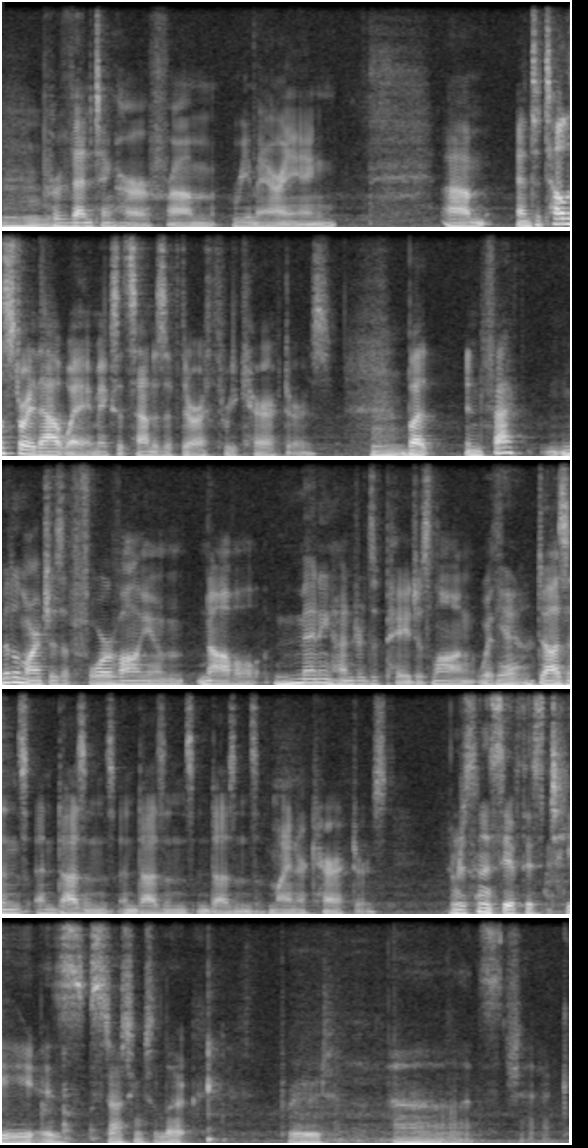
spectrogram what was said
Mhm. preventing her from remarrying. Um, and to tell the story that way makes it sound as if there are three characters. Mm. But in fact, Middlemarch is a four volume novel, many hundreds of pages long, with Yeah. dozens and dozens and dozens and dozens of minor characters. I'm just going to see if this tea is starting to look brewed. Uh, let's check.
